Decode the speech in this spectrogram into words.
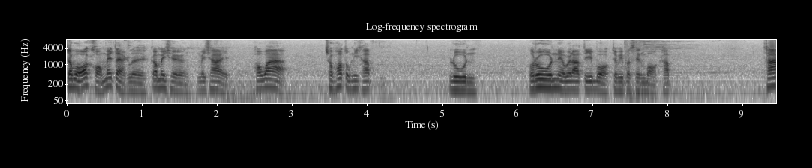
จะบอกว่าของไม่แตกเลยก็ไม่เชิงไม่ใช่ เพราะว่าเฉพาะตรงนี้ครับ รูน รูนเนี่ยเวลาตีบวกจะมีเปอร์เซ็นต์บอกครับ ถ้า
